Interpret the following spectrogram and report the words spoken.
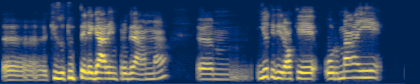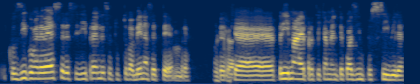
eh, chiuso tutte le gare in programma. Um, io ti dirò che ormai, così come deve essere, si riprende se tutto va bene a settembre. Okay. Perché prima è praticamente quasi impossibile,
